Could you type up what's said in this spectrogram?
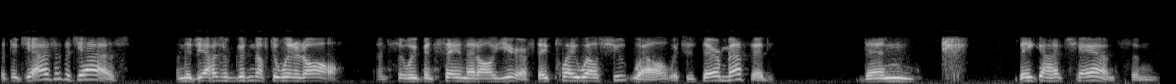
But the Jazz are the Jazz, and the Jazz are good enough to win it all. And so we've been saying that all year. If they play well, shoot well, which is their method, then they got a chance. And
